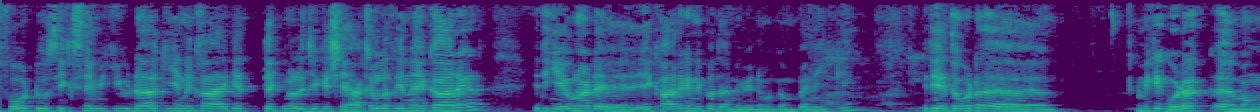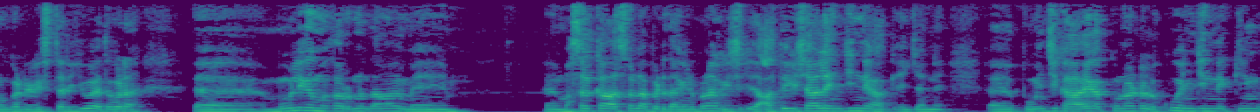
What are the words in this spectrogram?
ෆෝටක් සෙමි කිවඩා කියන කායක ටෙක්නෝජික ෂය කරලා තින කාරගෙන ඉතින් එවුණට ඒ කාරක නිපදන්න වෙනම කම්පනීකින් ඉති එතකොට මේක ගොඩක් මංගොකට විස්තරියෝ එතකොට මූලිකම කරුණු තම මේ මසල් කාසල අපිට දගෙන පන අති විශාල එංජින එකක්. ඒකන්නේ පුංචි කායකක් වුණට ලොකු එංජින එකින්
